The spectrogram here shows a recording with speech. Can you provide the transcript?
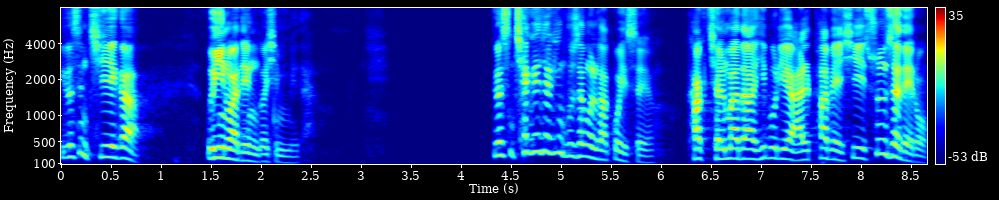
이것은 지혜가 의인화된 것입니다. 이것은 체계적인 구성을 갖고 있어요. 각 절마다 히브리어 알파벳이 순서대로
